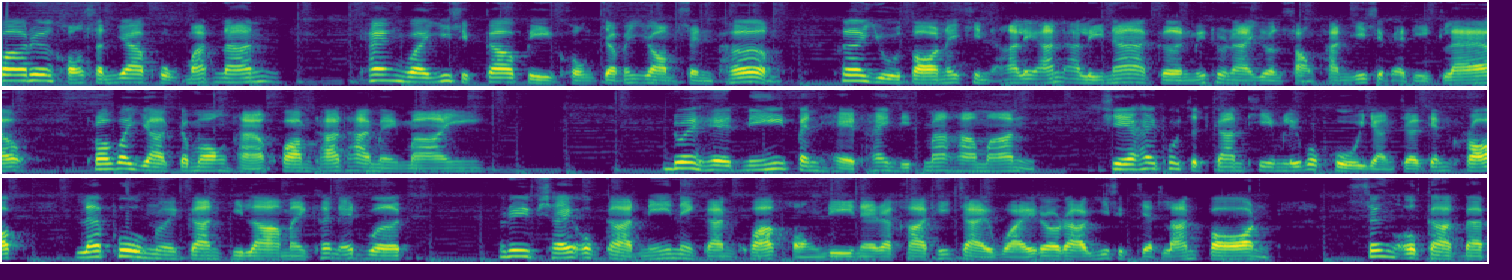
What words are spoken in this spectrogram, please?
ว่าเรื่องของสัญญาผูกมัดนั้น แข้งวัย 29 ปีคงจะไม่ยอมเซ็นเพิ่ม เพื่ออยู่ต่อในถิ่นอารีอันอารีนาเกินมิถุนายน 2021 อีกแล้ว เพราะว่าอยากจะมองหาความท้าทายใหม่ๆ ด้วยเหตุนี้เป็นเหตุให้ดิดมาฮามันเชียร์ให้ผู้จัดการทีมลิเวอร์พูลอย่างเจอเกนครอปและผู้อำนวยการกีฬาไมเคิลเอ็ดเวิร์ด รีบใช้โอกาสนี้ในการคว้าของดีในราคาที่จ่ายไหวราวๆ 27 ล้านปอนด์ ซึ่งโอกาสแบบ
